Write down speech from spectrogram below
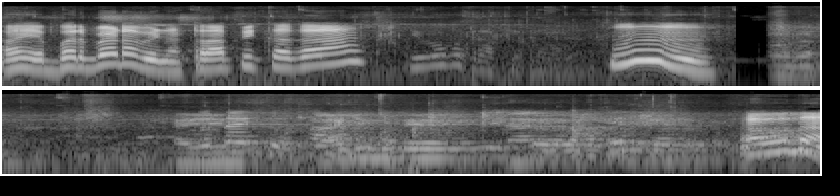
ಅಯ್ಯ ಬರಬೇಡ ವೀಣ ಟ್ರಾಫಿಕ್ಕಾಗ ಹ್ಞೂ ಹೌದಾ?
